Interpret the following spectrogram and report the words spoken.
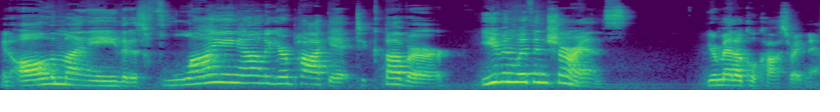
and all the money that is flying out of your pocket to cover, even with insurance, your medical costs right now.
